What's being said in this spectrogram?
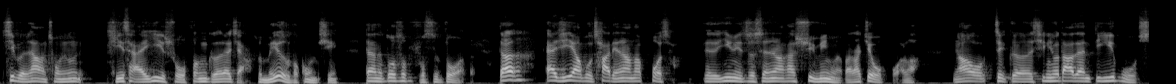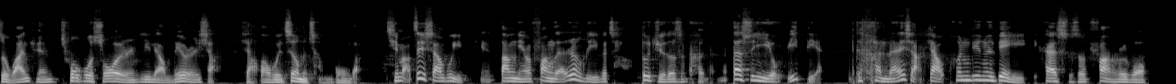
基本上从题材、艺术风格来讲是没有什么共性，但是都是福斯做的。当然，《爱姬艳后》差点让它破产。呃，音乐之声让他续命了，把他救活了。然后这个《星球大战》第一部是完全出乎所有人意料，没有人想想到会这么成功的。起码这三部影片当年放在任何一个场都觉得是可能的。但是有一点很难想象，昆汀的电影一开始是放那个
